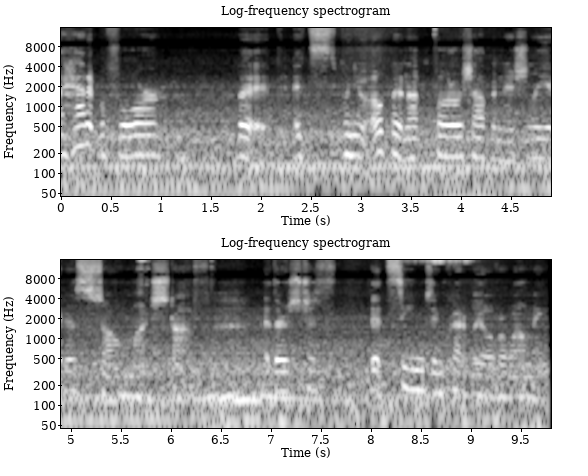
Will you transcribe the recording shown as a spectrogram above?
I had it before, but it, it's, when you open up Photoshop initially, it is so much stuff. There's just, it seems incredibly overwhelming.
